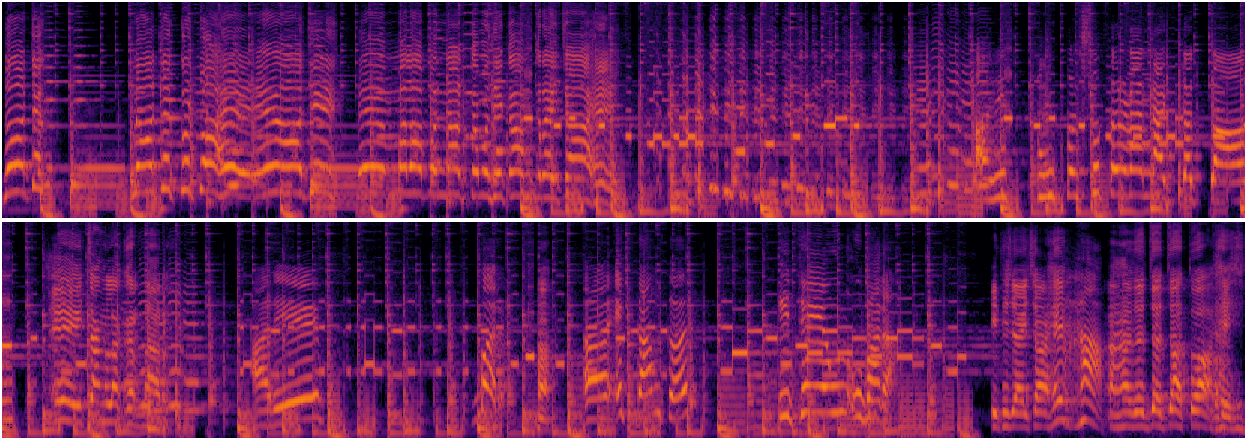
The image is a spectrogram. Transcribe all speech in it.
नाटक नाटक करतो आहे. ए आजी ए मला पण नाटकामध्ये काम करायचं आहे. अरे तू कसं करणार नाटकात काम? ए चांगला करणार. अरे बर. हा. एक काम कर. इथे येऊन उभा राहा. इथे जायचं आहे? हा. हा, ज- ज- जातो आहे.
